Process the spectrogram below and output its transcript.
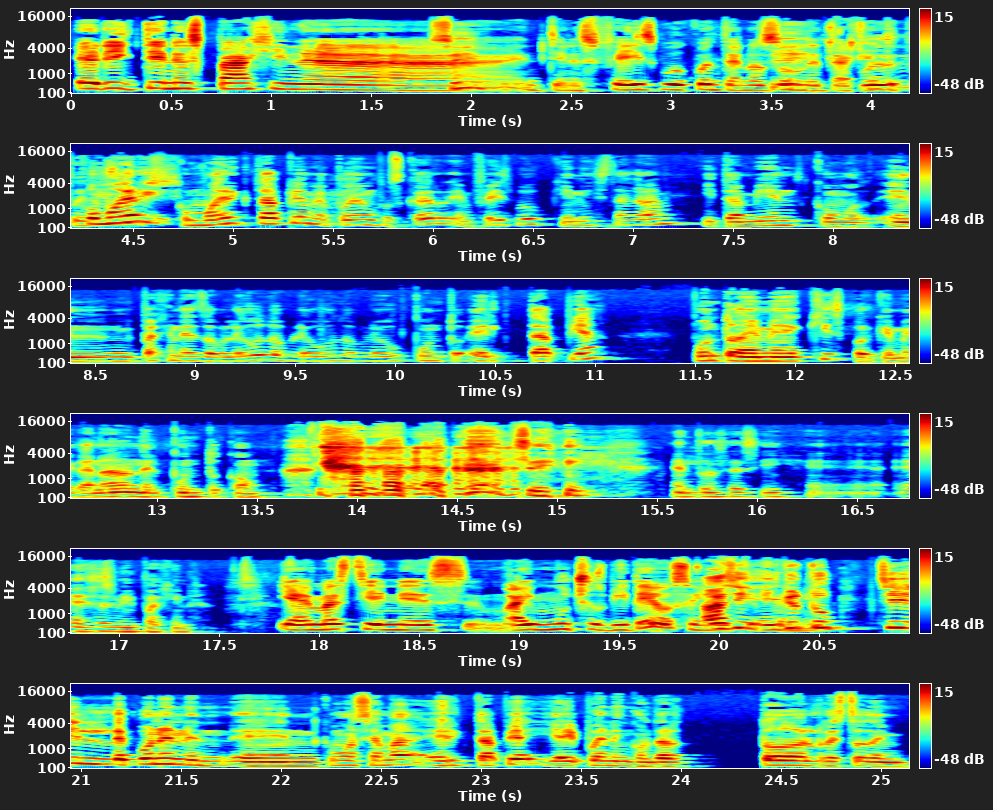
Eric, ¿tienes página? Sí. ¿Tienes Facebook? Cuéntanos dónde te pues, como Eric, como Eric Tapia me pueden buscar en Facebook y en Instagram y también como en mi página es www.erictapia.com punto .mx porque me ganaron el punto .com. sí, entonces sí, eh, esa es mi página. Y además tienes, hay muchos videos en ah, sí, en YouTube, sí, le ponen en, en, ¿cómo se llama? Eric Tapia y ahí pueden encontrar todo el resto de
